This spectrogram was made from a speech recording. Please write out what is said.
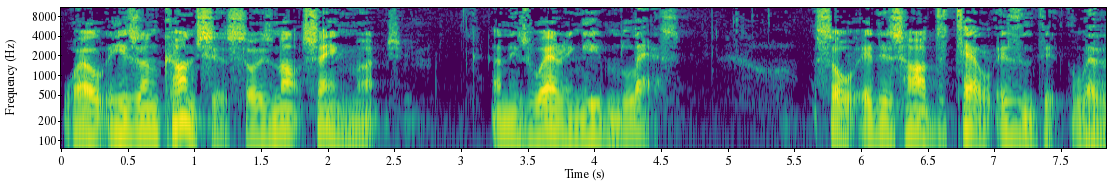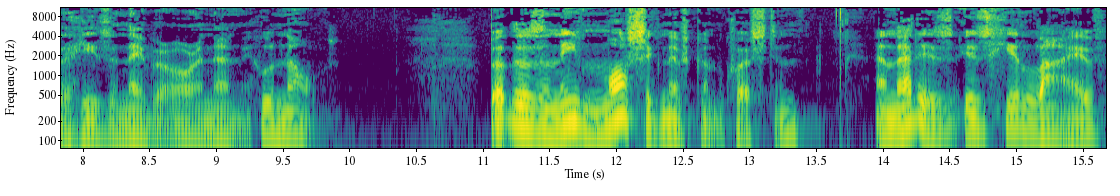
Well, he's unconscious, so he's not saying much, and he's wearing even less. So it is hard to tell, isn't it, whether he's a neighbor or an enemy? Who knows? But there's an even more significant question and that is, is he alive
